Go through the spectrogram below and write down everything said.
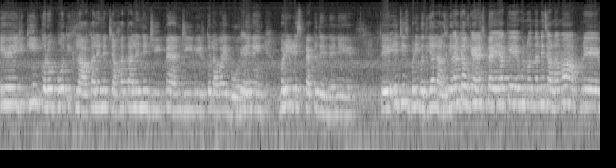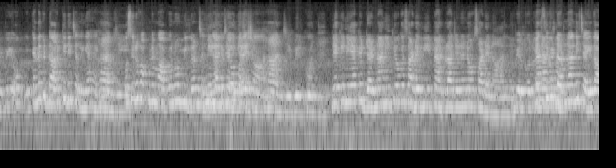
ਇਹ ਯਕੀਨ ਕਰੋ ਬਹੁਤ ਇਖਲਾਕ ਵਾਲੇ ਨੇ ਚਾਹਤ ਵਾਲੇ ਨੇ ਜੀ ਭੈਣ ਜੀ ਵੀਰ ਤੋਂ ਇਲਾਵਾ ਇਹ ਬੋਲਦੇ। ਨਹੀਂ ਬੜੀ ਰਿਸਪੈਕਟ ਦਿੰਦੇ ਨੇ ਇਹ ਤੇ ਇਹ ਚੀਜ਼ ਬੜੀ ਵਧੀਆ ਲੱਗਦੀ ਜਿੱਦਾਂ ਹੈ ਕਿ ਤੁਹਾਨੂੰ ਕਹਿ ਪਏ ਆ ਕਿ ਹੁਣ ਉਹਨਾਂ ਨੇ ਜਾਣਾ ਵਾ ਆਪਣੇ ਵੀ ਉਹ ਕਹਿੰਦੇ ਕਿ ਡਰ ਕੇ ਨਹੀਂ ਚੱਲੀਆਂ ਹੈਗੀਆਂ। ਉਹ ਸਿਰਫ ਆਪਣੇ ਮਾਪਿਆਂ ਨੂੰ ਮਿਲਣ ਚੱਲੀਆਂ ਮਿਲਣ ਕਿਉਂਕਿ ਉਹ ਚੱਲੀਆਂ ਪਰੇਸ਼ਾਨ ਆ। ਹਾਂਜੀ ਬਿਲਕੁਲ ਹਾਂਜੀ। ਲੇਕਿਨ ਇਹ ਹੈ ਕਿ ਡਰਨਾ ਨਹੀਂ ਕਿਉਂਕਿ ਸਾਡੇ ਵੀਰ ਭੈਣ ਭਰਾ ਜਿਹੜੇ ਨੇ ਉਹ ਸਾਡੇ ਨਾਲ ਨੇ ਬਿਲਕੁਲ ਇਹਨਾਂ ਵੈਸੇ ਵੀ ਸਾਨੂੰ- ਡਰਨਾ ਨਹੀਂ ਚਾਹੀਦਾ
